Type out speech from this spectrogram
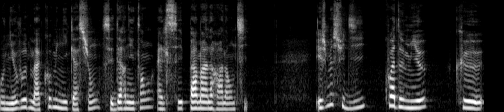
au niveau de ma communication, ces derniers temps, elle s'est pas mal ralentie. Et je me suis dit, quoi de mieux que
